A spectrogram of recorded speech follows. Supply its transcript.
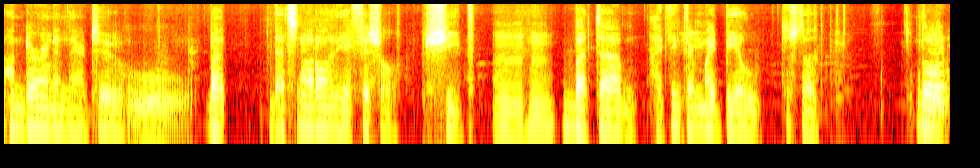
Honduran in there too, but that's not on the official sheet. Mm-hmm. But um, I think there might be a just a little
